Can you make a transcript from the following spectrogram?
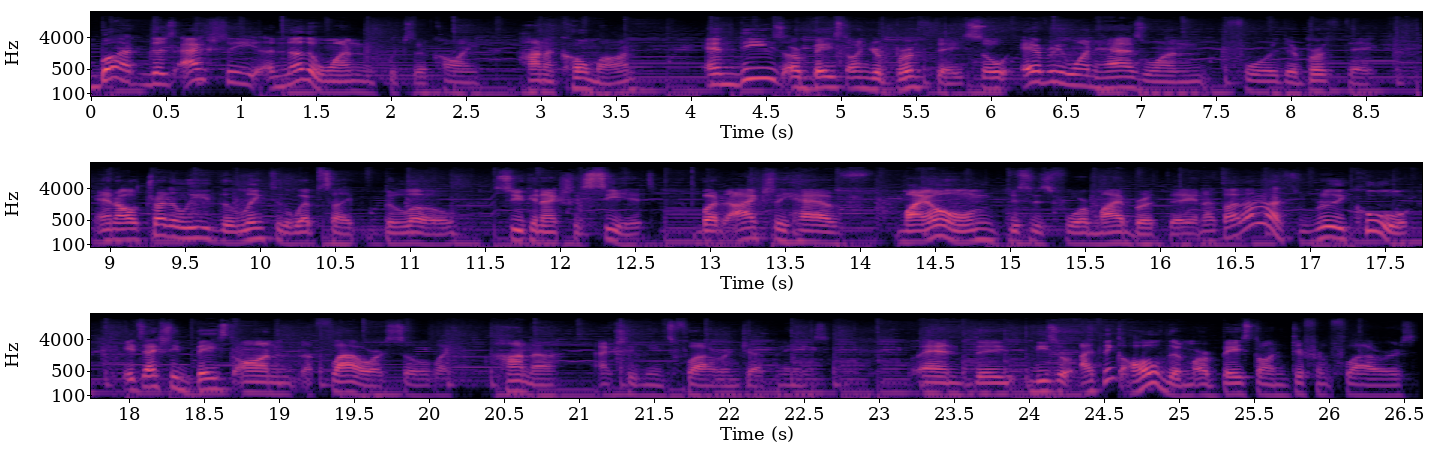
But there's actually another one, which they're calling Hanakomon, and these are based on your birthday, so everyone has one for their birthday. And I'll try to leave the link to the website below so you can actually see it. But I actually have my own. This is for my birthday, and I thought, ah, it's really cool. It's actually based on a flower, so like hana actually means flower in Japanese. And they, these are, I think all of them are based on different flowers.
